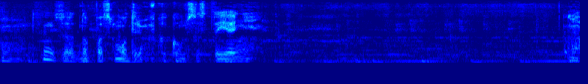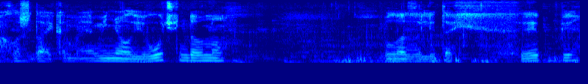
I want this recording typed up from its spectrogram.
Вот. и заодно посмотрим в каком состоянии. Охлаждайка моя. Менял ее очень давно была залита хэппи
